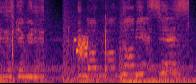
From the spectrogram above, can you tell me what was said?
Deniz gemini Bam bam tam yes yes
